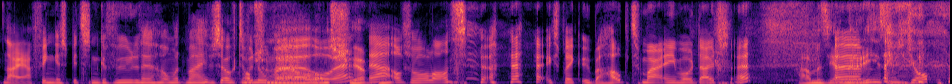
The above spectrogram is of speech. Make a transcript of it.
nou ja, vingerspitsengevoel, om het maar even zo te op benoemen. Hollands, oh, ja. ja, op zijn Hollands. ik spreek überhaupt maar één woord Duits. Hè? Hebben ze een riesenjob?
